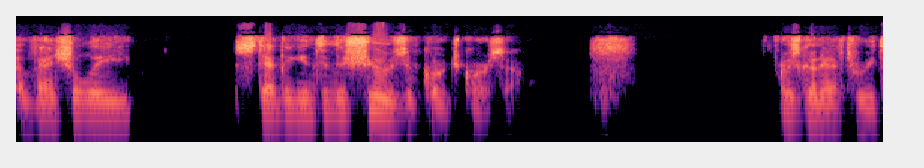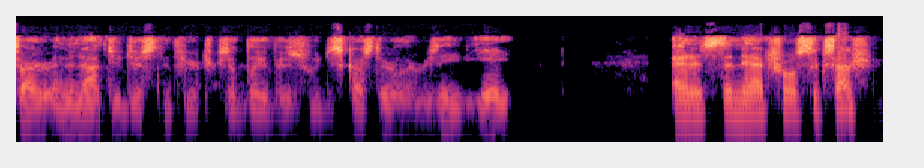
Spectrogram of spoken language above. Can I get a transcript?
eventually stepping into the shoes of Coach Corso. Who's going to have to retire in the not too distant future because I believe, as we discussed earlier, he's 88 and it's the natural succession.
